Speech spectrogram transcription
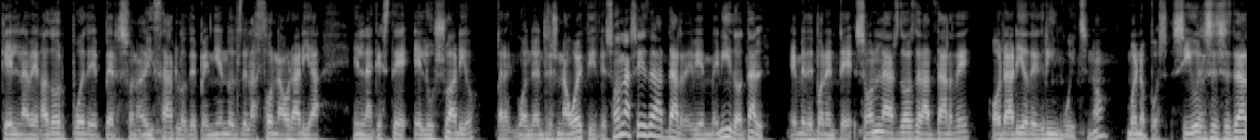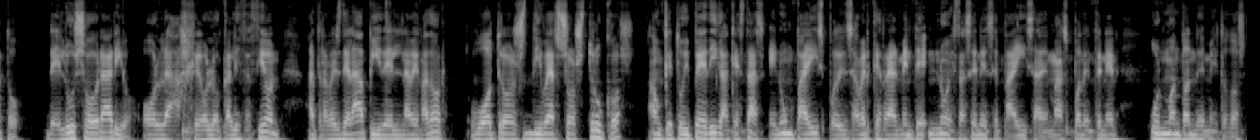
que el navegador puede personalizarlo dependiendo de la zona horaria en la que esté el usuario, para que cuando entres en una web dices son las 6 de la tarde, bienvenido, tal, en vez de ponerte son las 2 de la tarde, horario de Greenwich, ¿no? Bueno, pues si usas ese dato del uso horario o la geolocalización a través del API del navegador u otros diversos trucos, aunque tu IP diga que estás en un país, pueden saber que realmente no estás en ese país. Además, pueden tener un montón de métodos.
